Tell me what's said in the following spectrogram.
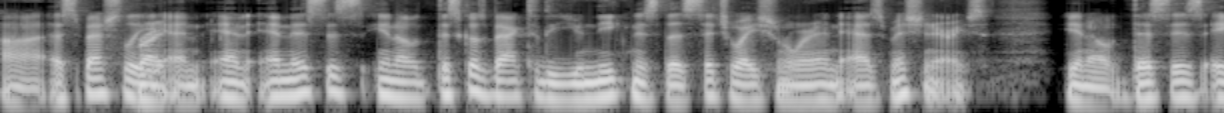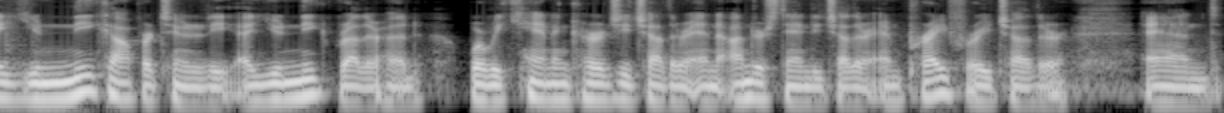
uh, especially. Right. And, and, and this is, you know, this goes back to the uniqueness of the situation we're in as missionaries. You know, this is a unique opportunity, a unique brotherhood where we can encourage each other and understand each other and pray for each other and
